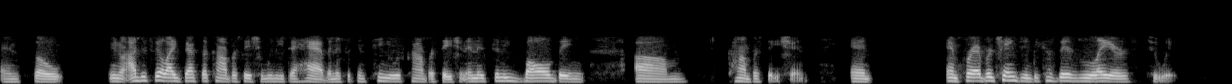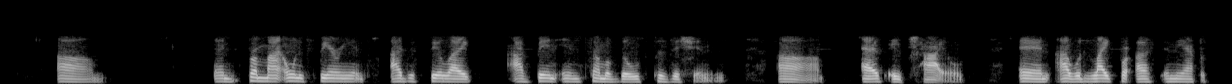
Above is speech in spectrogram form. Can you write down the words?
and so you know, I just feel like that's a conversation we need to have, and it's a continuous conversation, and it's an evolving um, conversation, and and forever changing because there's layers to it. Um, and from my own experience, I just feel like I've been in some of those positions um, as a child, and I would like for us in the Af-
